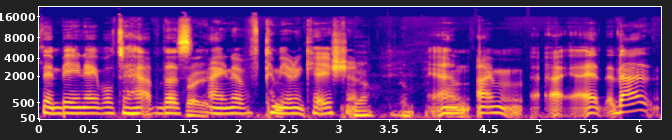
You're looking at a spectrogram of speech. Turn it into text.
than being able to have this Right. kind of communication. Yeah. And I'm I, I, that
